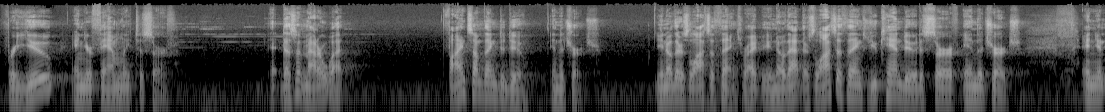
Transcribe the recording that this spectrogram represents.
for you and your family to serve. It doesn't matter what. Find something to do in the church. You know, there's lots of things, right? You know that? There's lots of things you can do to serve in the church. And you,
